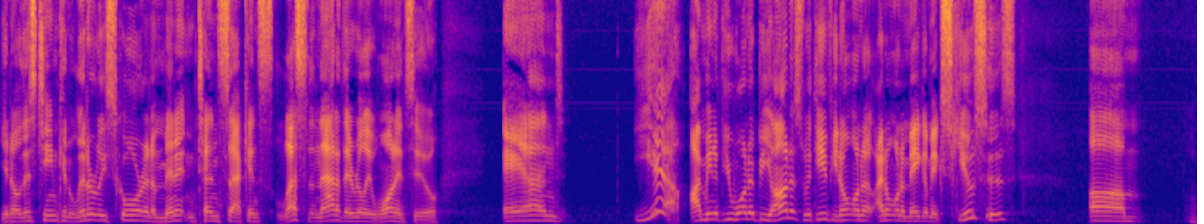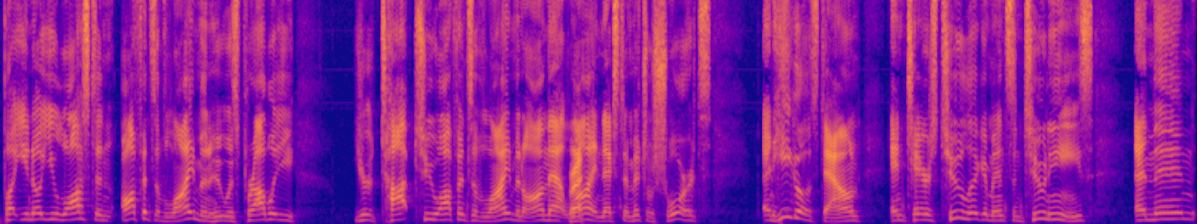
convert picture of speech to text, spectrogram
You know, this team can literally score in a minute and 10 seconds, less than that if they really wanted to. And yeah, I mean, if you want to be honest with you, if you don't want to, I don't want to make them excuses. Um, but you know, you lost an offensive lineman who was probably your top two offensive linemen on that Right. line next to Mitchell Schwartz, and he goes down and tears two ligaments and two knees, and then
